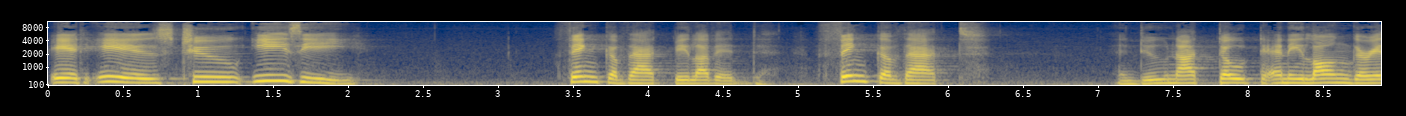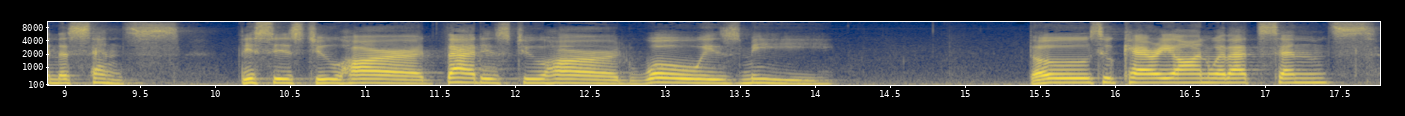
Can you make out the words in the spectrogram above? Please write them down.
it is too easy. Think of that, beloved. Think of that. And do not dote any longer in the sense this is too hard, that is too hard, woe is me. Those who carry on with that sense,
